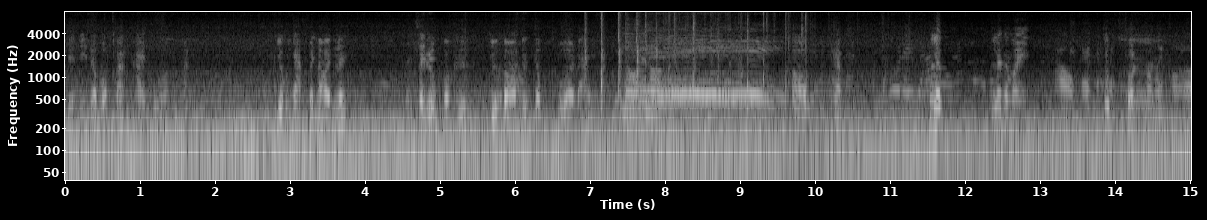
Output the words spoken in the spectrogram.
เดี๋ยวนี้ระบบการขายตั๋วมันยุ่งยากไปหน่อยเลย สรุปก็คืออยู่ต่อจนจบทัวร์ได้โลให้โลขอบคุณครับ แล้วแล้วทำไมเอ้าทุกคนก็เหมือนของเรา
